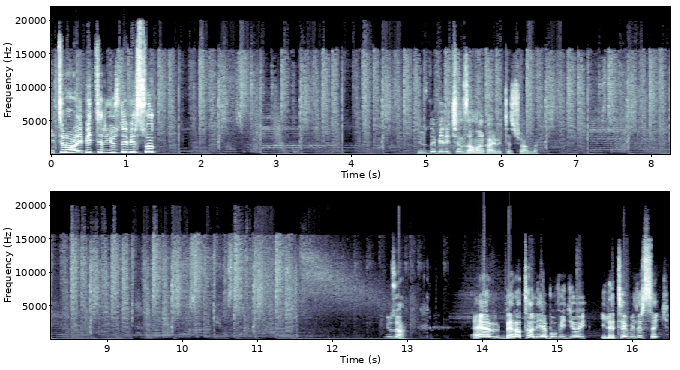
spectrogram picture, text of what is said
Bitir orayı bitir. Yüzde bir sok. Yüzde bir için zaman kaybedeceğiz şu anda. Güzel. Eğer Berat Ali'ye bu videoyu iletebilirsek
